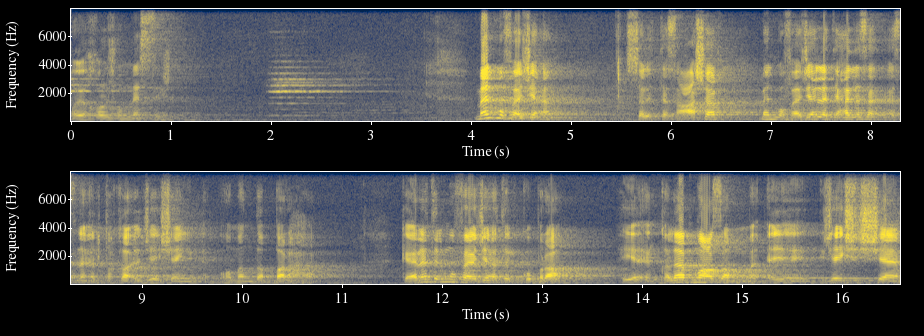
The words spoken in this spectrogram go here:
ويخرجه من السجن. ما المفاجأة؟ السؤال التاسع عشر ما المفاجأة التي حدثت أثناء التقاء الجيشين ومن دبرها؟ كانت المفاجأة الكبرى هي انقلاب معظم جيش الشام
